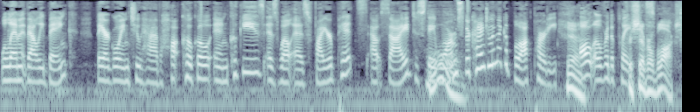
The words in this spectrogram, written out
Willamette Valley Bank. They are going to have hot cocoa and cookies as well as fire pits outside to stay warm. So they're kind of doing like a block party Yeah. all over the place. For several blocks.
